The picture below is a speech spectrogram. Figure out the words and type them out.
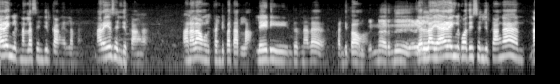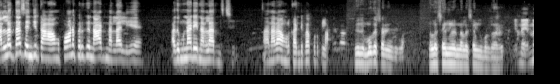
ஏழைங்களுக்கு நல்லா செஞ்சிருக்காங்க எல்லாமே. நிறைய செஞ்சிருக்காங்க. அதனால அவங்களுக்கு கண்டிப்பா தரலாம். லேடின்றதுனால கண்டிப்பா அவங்க எல்லா ஏழைங்களுக்கு உதவி செஞ்சிருக்காங்க. நல்லதுதான் செஞ்சிருக்காங்க. அவங்க போன பிறகு நாடு நல்லா இல்லையே. அதுக்கு முன்னாடி நல்லா இருந்துச்சு. அதனால அவங்களுக்கு கண்டிப்பா கொடுக்கலாம். இது முக ஸ்டாலின் கொடுக்கலாம். நல்ல செயல்கள் நல்ல செயல்கள் பண்ணுறாரு என்ன என்ன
